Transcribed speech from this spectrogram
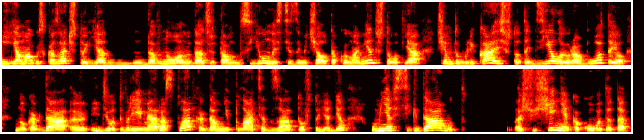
И я могу сказать, что я давно, ну даже там с юности замечала такой момент, что вот я чем-то увлекаюсь, что-то делаю, работаю, но когда э, идет время расплат, когда мне платят за то, что я делаю, у меня всегда вот ощущение какого-то то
